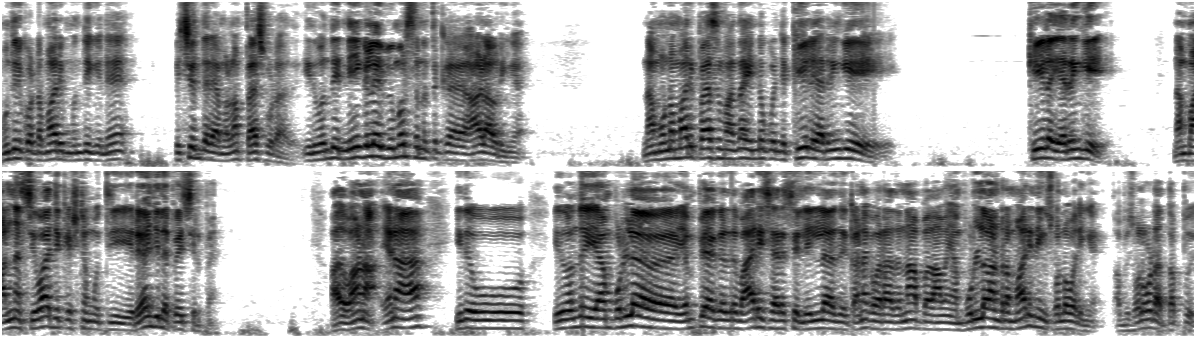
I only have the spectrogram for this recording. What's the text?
முந்திரி கொட்டை மாதிரி முந்திக்கின்னு விஷயம் தெரியாமலாம் பேசக்கூடாது. இது வந்து நீங்களே விமர்சனத்துக்கு ஆளாவீங்க நான் முன்ன மாதிரி பேச மாதிரி தான் இன்னும் கொஞ்சம் கீழே இறங்கி கீழே இறங்கி நம்ம அண்ணன் சிவாஜி கிருஷ்ணமூர்த்தி ரேஞ்சில் பேசியிருப்பேன். அது வேணாம் ஏன்னா இது இது வந்து என் புள்ள எம்பி ஆகிறது வாரிசு அரசியல் இல்லை அது கணக்கு வராதுன்னா அப்போ அவன் என் புள்ளான்ற மாதிரி நீங்கள் சொல்ல வரீங்க. அப்படி சொல்லக்கூடாது தப்பு.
